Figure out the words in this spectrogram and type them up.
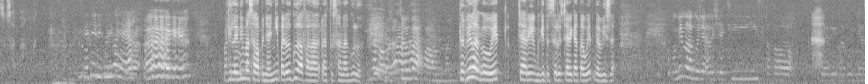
Susah banget. Jadi di susah ya Oke. Gila ini masalah penyanyi padahal gue hafal ratusan lagu loh. Coba. Tapi lagu wait cari begitu suruh cari kata wait nggak bisa. Mungkin lagunya Alicia Keys atau dari lagunya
